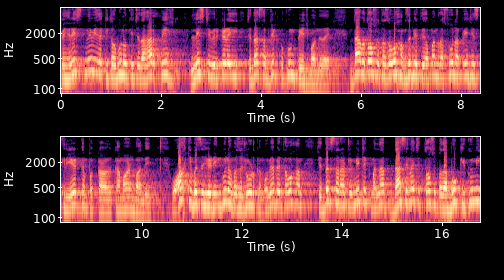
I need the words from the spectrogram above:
فهرست نه وي د کتابونو کې چې د هر پیج لیست ورکړی چې دا سبجیکټ په کوم پیج باندې دی دا به تاسو ته زه وخم زه بیرته یو 15 16 پیجز کریټ کم په کمانډ باندې او اخ کې به څه هیډینګونه به زه جوړ کم او بیا بیرته وخم چې دغ سره اتوماتیک مطلب داسې نه چې تاسو په دا بوک کې کومي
